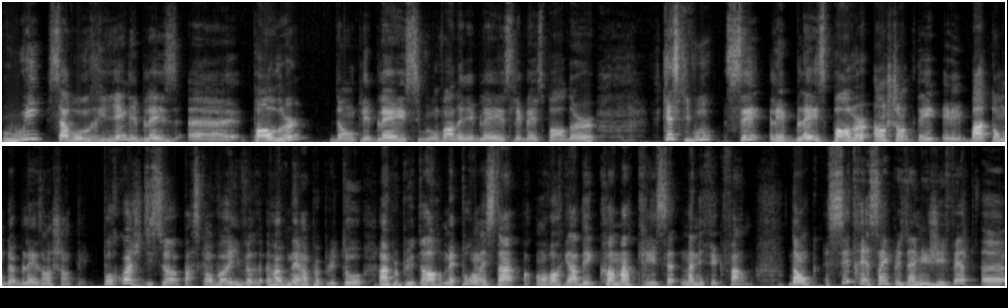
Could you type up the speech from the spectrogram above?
Oui, ça vaut rien, les blaze euh, donc les Blaze, si vous vendez les Blaze, les Blaze Powder. Qu'est-ce qui vaut? C'est les Blaze Powder enchantés et les bâtons de Blaze enchantés. Pourquoi je dis ça? Parce qu'on va y revenir un peu plus tôt, un peu plus tard, mais pour l'instant, on va regarder comment créer cette magnifique farm. Donc, c'est très simple les amis, j'ai fait euh,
